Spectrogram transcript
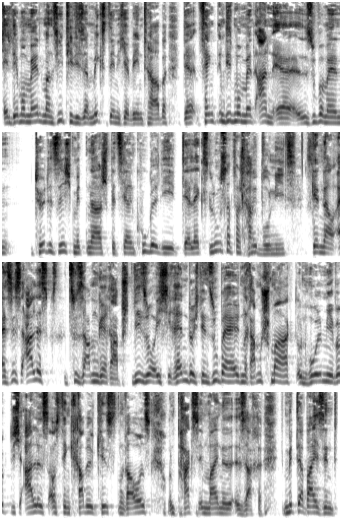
in dem Moment, man sieht hier dieser Mix, den ich erwähnt habe, der fängt in diesem Moment an. Er, Superman tötet sich mit einer speziellen Kugel, die der Lex Luthor verschnitt. Carbonit. Genau, es ist alles zusammengerapscht. Wie so, ich renn durch den Superhelden Ramschmarkt und hol mir wirklich alles aus den Krabbelkisten raus und pack's in meine Sache. Mit dabei sind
